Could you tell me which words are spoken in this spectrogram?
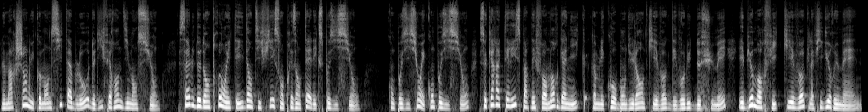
Le marchand lui commande six tableaux de différentes dimensions. Seuls deux d'entre eux ont été identifiés et sont présentés à l'exposition. Composition et composition se caractérisent par des formes organiques comme les courbes ondulantes qui évoquent des volutes de fumée et biomorphiques qui évoquent la figure humaine.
